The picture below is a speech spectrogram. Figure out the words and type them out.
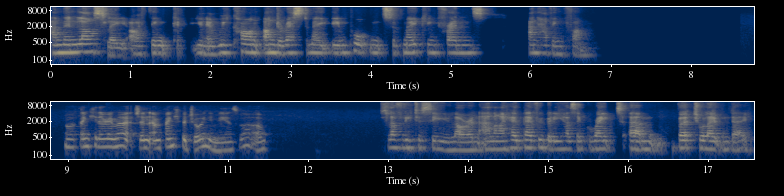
And then lastly, I think, you know, we can't underestimate the importance of making friends and having fun. Well, thank you very much. And, and thank you for joining me as well. It's lovely to see you, Lauren. And I hope everybody has a great um, virtual open day.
